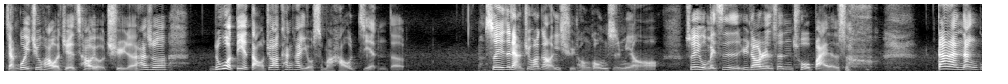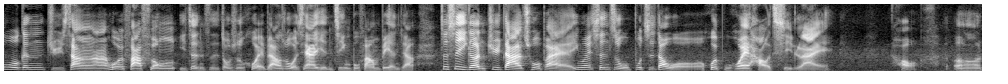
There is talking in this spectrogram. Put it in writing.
讲过一句话，我觉得超有趣的。他说，如果跌倒，就要看看有什么好捡的。所以这两句话刚好异曲同工之妙哦。所以我每次遇到人生挫败的时候，当然难过跟沮丧啊，或会发疯一阵子都是会。比方说我现在眼睛不方便，这样这是一个很巨大的挫败，因为甚至我不知道我会不会好起来。好，呃，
